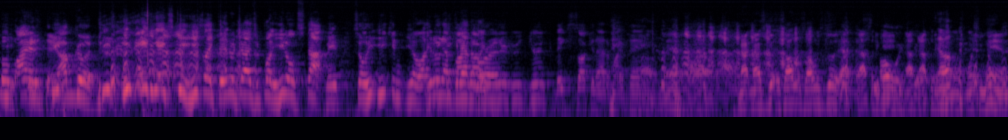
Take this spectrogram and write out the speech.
but buy anything. he- I'm good. he's, he's ADHD. He's like the Energizer Bunny. He don't stop, man. So he, he can, you know, I you know think he can have five it hour like. energy drink? They suck it out of my veins. Oh man, wow. Not, not as good. It's always always good after, after the game. After, after the Yeah. game, once, once you win,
